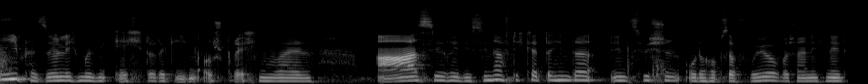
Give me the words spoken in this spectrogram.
Ich persönlich muss mich echt dagegen aussprechen, weil A, sehe die Sinnhaftigkeit dahinter inzwischen, oder habe es auch früher wahrscheinlich nicht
